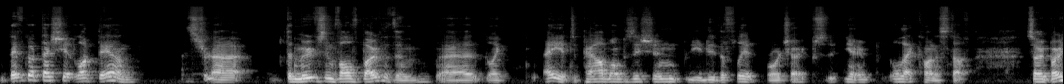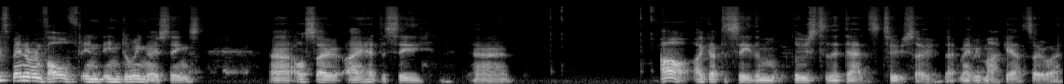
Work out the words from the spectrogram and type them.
they've got that shit locked down. That's true. Uh, the moves involve both of them. Uh, like, hey, it's a power bomb position. You do the flip or a choke, you know, all that kind of stuff. So both men are involved in in doing those things. Uh, also, I had to see. Uh, oh, I got to see them lose to the dads too, so that made me mark out. So uh,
